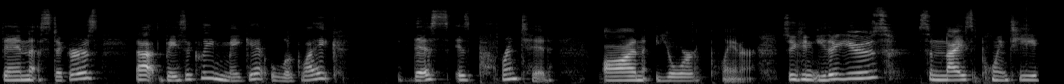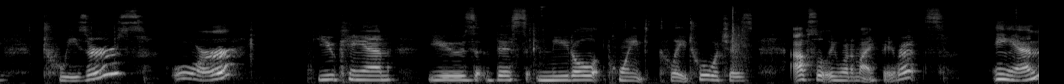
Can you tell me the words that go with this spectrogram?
thin stickers that basically make it look like this is printed on your planner. So you can either use some nice pointy tweezers or you can use this needle point clay tool, which is absolutely one of my favorites. And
